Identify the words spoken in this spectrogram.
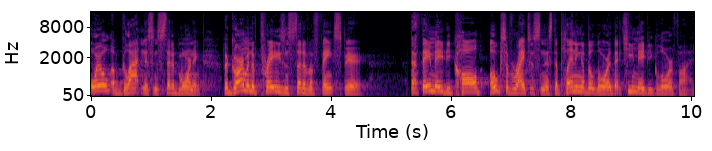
oil of gladness instead of mourning, the garment of praise instead of a faint spirit that they may be called oaks of righteousness, the planting of the Lord, that he may be glorified.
